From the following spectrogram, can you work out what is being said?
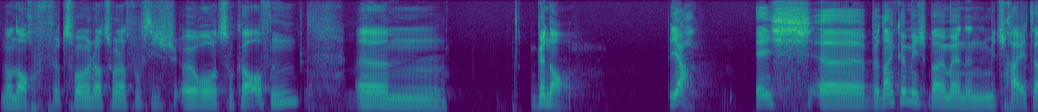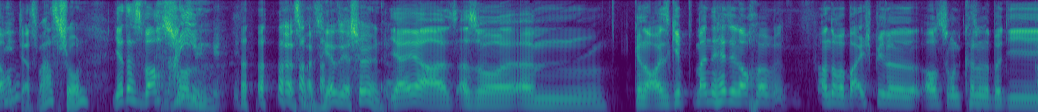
nur noch für 200, 250 Euro zu kaufen. Ähm, genau. Ja, ich äh, bedanke mich bei meinen Mitstreitern. Das war's schon. Ja, das war's schon. Nein. Das war sehr, sehr schön. Ja, ja, also ähm, genau, es gibt, man hätte noch äh, andere Beispiele aussuchen können, aber die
